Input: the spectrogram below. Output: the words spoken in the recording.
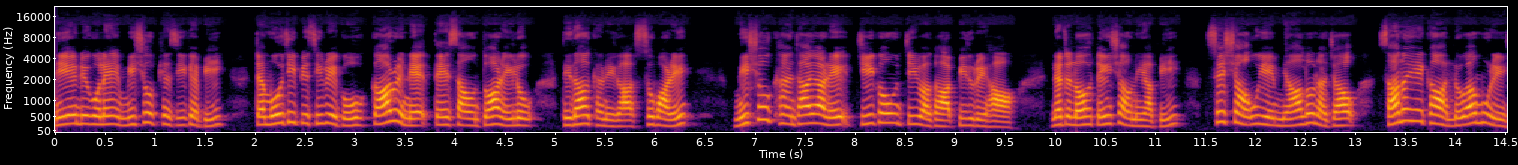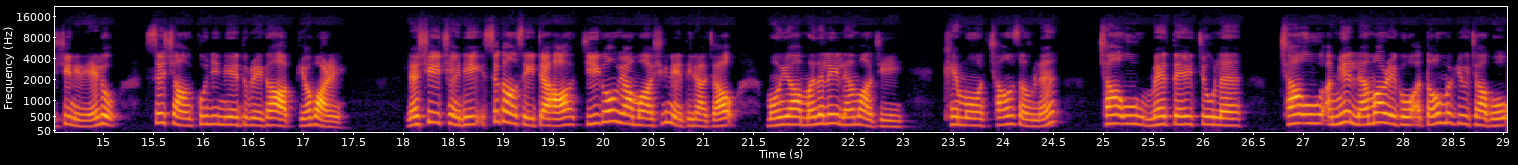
နေအိမ်တွေကိုလည်းမိရှို့ဖျက်ဆီးခဲ့ပြီးတမိုးကြီးပစ္စည်းတွေကိုကားတွေနဲ့တဲဆောင်သွားတယ်လို့ဒေသခံတွေကဆိုပါတယ်။မိရှို့ခံထားရတဲ့ကြီးကုန်းကြီးရွာကပြည်သူတွေဟာလက်တလောတင်းရှောင်နေရပြီးစစ်ရှောင်ဥယေများလွန်းတာကြောင့်စားနပ်ရိက္ခလိုအပ်မှုတွေရှိနေတယ်လို့စစ်ရှောင်ကူညီနေသူတွေကပြောပါတယ်။လက်ရှိအချိန်ထိစစ်ကောင်စီတပ်ဟာကြီးကုန်းရွာမှာရှိနေသေးတာကြောင့်မုံရွာမန္တလေးလမ်းမကြီးခင်မွန်ချောင်းစုံလန်းချောင်းဦးမဲသေးကျိုးလန်း ချောင်းဦးအမြင့်လမ်းမတွေကိုအသုံးမပြုကြဖို့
